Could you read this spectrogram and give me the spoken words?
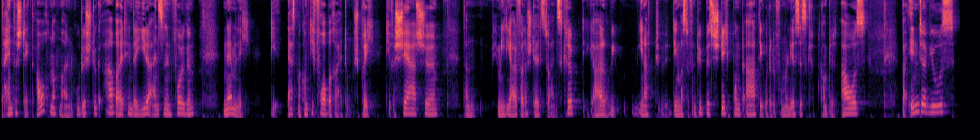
Dahinter steckt auch nochmal ein gutes Stück Arbeit hinter jeder einzelnen Folge, nämlich die, erstmal kommt die Vorbereitung, sprich die Recherche, dann im Idealfall erstellst du ein Skript, egal wie, je nachdem, was du für ein Typ bist, stichpunktartig oder du formulierst das Skript komplett aus. Bei Interviews,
